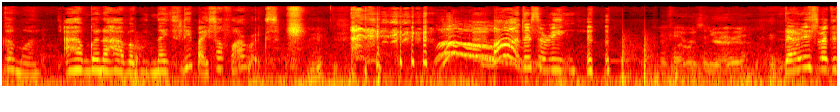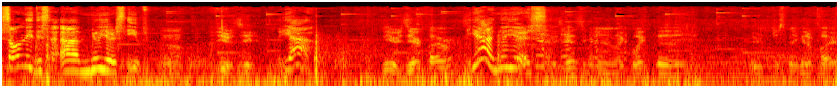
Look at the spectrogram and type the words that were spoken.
Come on. I'm gonna have a good night's sleep. I saw fireworks. oh, there's a ring. Fireworks in your area? there is, but it's only this um, New Year's Eve. No. New Year's Eve. Yeah. New Year's Eve fireworks? Yeah, New Year's. Yeah, these guys are gonna like light the. Making a fire.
